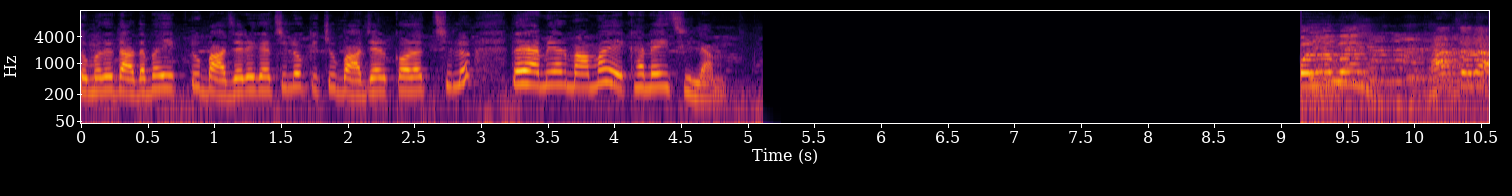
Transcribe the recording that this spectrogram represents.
তোমাদের দাদাভাই একটু বাজারে গেছিল, কিছু বাজার করার ছিল, তাই আমি আর মামা এখানেই ছিলাম। হাত দাদা।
